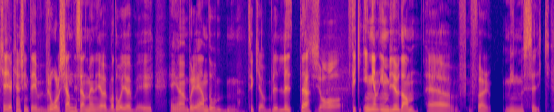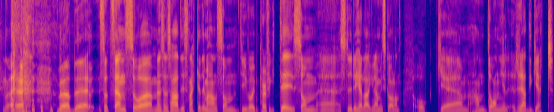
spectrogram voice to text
okej jag kanske inte är vrålkändisen men jag, vadå, jag, jag, jag börjar ändå, tycker jag, bli lite. Ja. Fick ingen inbjudan eh, för min musik. Eh, men, eh, så sen så, men sen så hade jag snackat med han som, det var Perfect Day som eh, styrde hela Grammisgalan och eh, han Daniel Redgert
